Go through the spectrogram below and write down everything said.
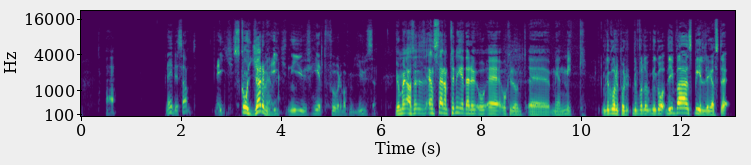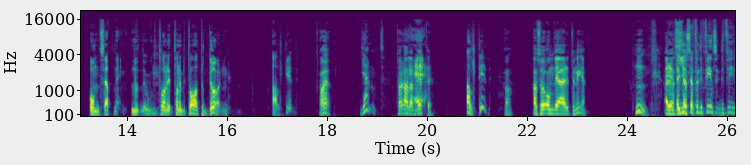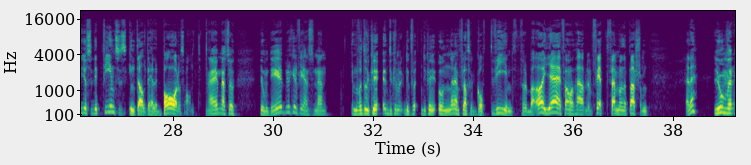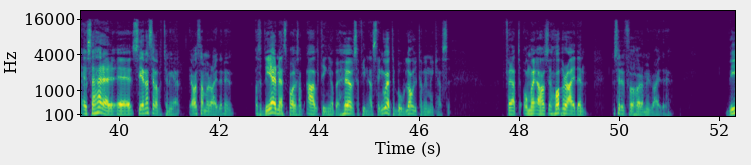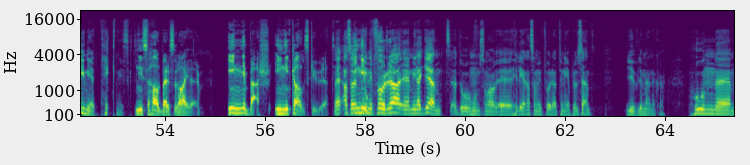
Nej, det är sant. Nej, Skojar du med mig? nej, ni är ju helt förda bakom ljuset. Jo men alltså en standup-turné där du eh, åker runt eh, med en mick. Då går ni på, då, då, ni går, det är världens billigaste omsättning. Då, då tar, ni, tar ni betalt på dörren. Alltid. Ja, ja. Jämt. Tar alla Nej. biljetter. Alltid. Ja. Alltså om det är turné. Är det en Hmm. Set- just det, för det finns, det, just, det, finns inte alltid heller bar och sånt. Nej men alltså, jo men det brukar det finnas men Ja, men vadå, du, kan, ju- du, kan, du, kan- du kan ju unna dig en flaska gott vin för att bara, oh yeah, fan vad här- fett, 500 personer. Eller? Jo men eh, så här är det, eh, senast jag var på turné, jag har samma rider nu. Alltså det är mest bara så att allting jag behöver ska finnas, sen går jag till bolaget och tar med mig en kasse. För att om jag har- har på riden, nu ska du få höra min rider här. Det är ju mer tekniskt. Nisse Hallbergs rider. Inget bärs, inget kallskuret. Nej, alltså Ingen min förra, eh, min agent, då hon som var, eh, Helena som min förra turnéproducent, ljuvlig människa. Hon, eh,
